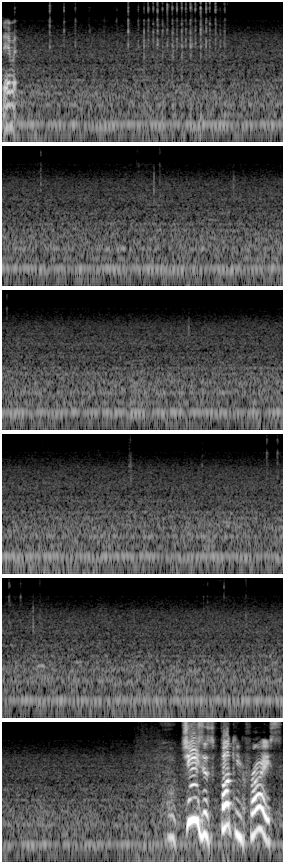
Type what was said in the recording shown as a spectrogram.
Damn it. Jesus fucking Christ.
